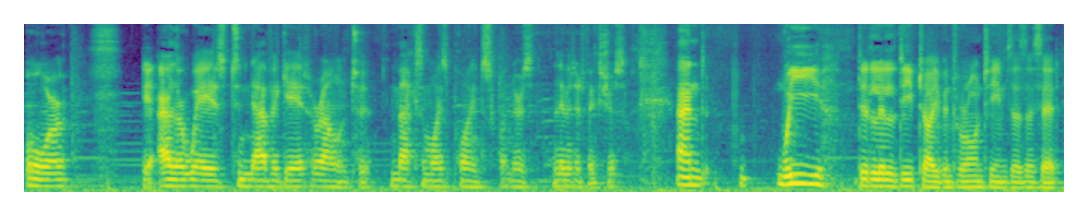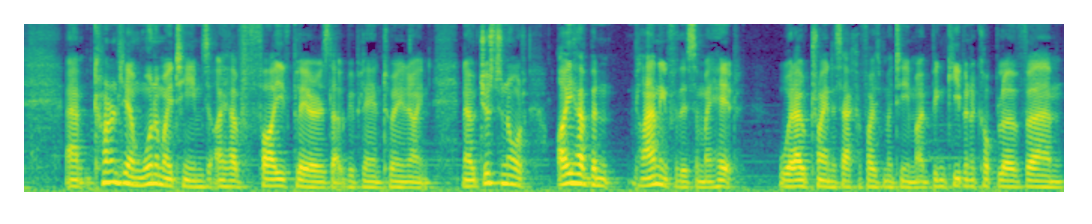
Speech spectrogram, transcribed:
or are there ways to navigate around to maximize points when there's limited fixtures? And we did a little deep dive into our own teams, as I said. Um, currently, on one of my teams, I have five players that will be playing 29. Now, just to note, I have been planning for this in my head without trying to sacrifice my team. I've been keeping a couple of um,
